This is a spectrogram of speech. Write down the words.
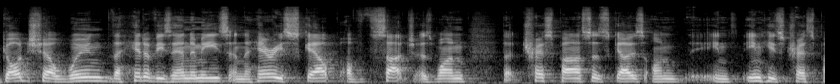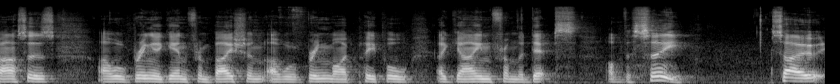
God shall wound the head of his enemies, and the hairy scalp of such as one that trespasses goes on in, in his trespasses. I will bring again from Bashan, I will bring my people again from the depths of the sea. So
